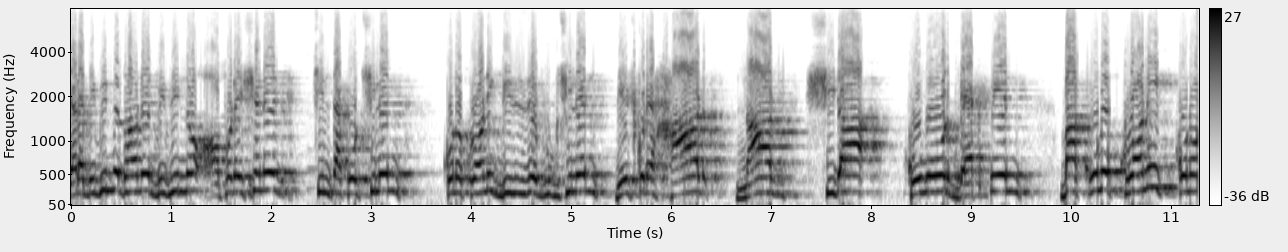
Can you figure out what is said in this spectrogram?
যারা বিভিন্ন ধরনের বিভিন্ন অপারেশনের চিন্তা করছিলেন, কোনো ক্রনিক ডিজিজে ভুগছিলেন, বিশেষ করে হাড় নার্ভ শিরা, কোমর ব্যাক পেন বা কোনো ক্রনিক কোনো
